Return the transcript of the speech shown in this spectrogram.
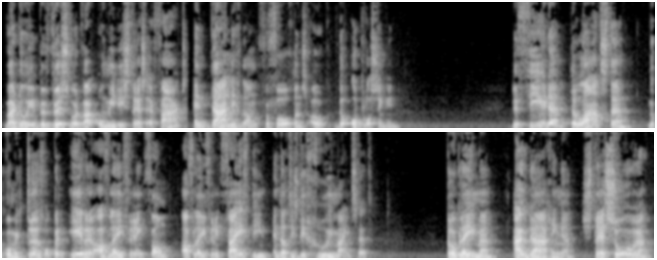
waardoor je bewust wordt waarom je die stress ervaart. En daar ligt dan vervolgens ook de oplossing in. De vierde, de laatste, dan kom ik terug op een eerdere aflevering van aflevering 15 en dat is die groeimindset. Problemen, uitdagingen, stressoren,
